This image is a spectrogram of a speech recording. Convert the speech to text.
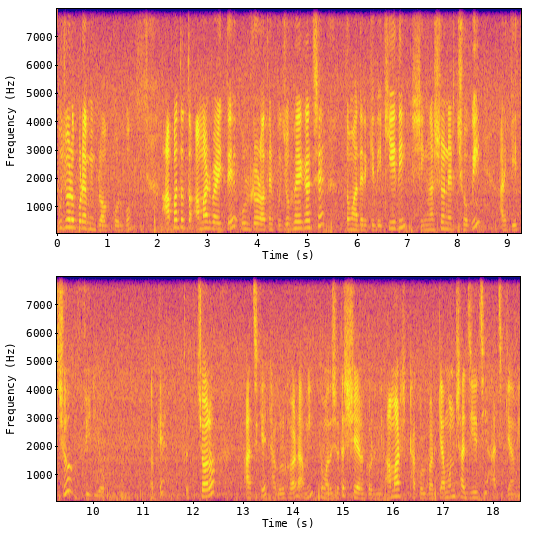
পুজোর ওপরে আমি ব্লগ করব। আপাতত আমার বাড়িতে উল্টো রথের পুজো হয়ে গেছে। তোমাদেরকে দেখিয়ে দিই সিংহাসনের ছবি আর কিছু ভিডিও ওকে তো চলো, আজকে ঠাকুর ঘর আমি তোমাদের সাথে শেয়ার করে নিই। আমার ঠাকুর ঘর কেমন সাজিয়েছি আজকে আমি।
